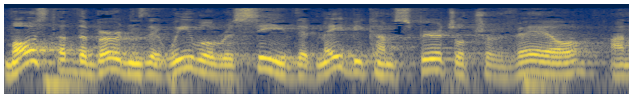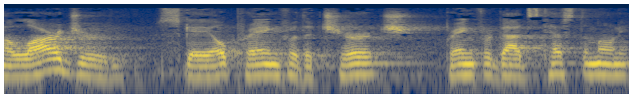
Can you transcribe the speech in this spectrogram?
most of the burdens that we will receive that may become spiritual travail on a larger scale, praying for the church, praying for God's testimony,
